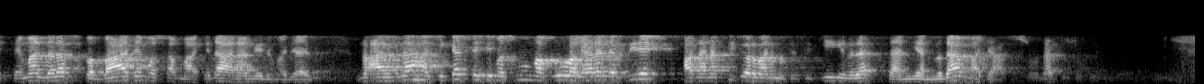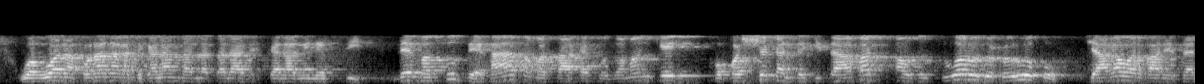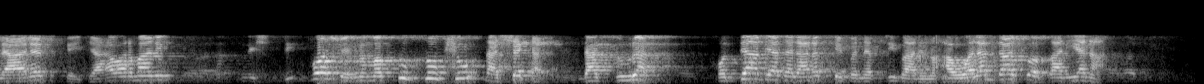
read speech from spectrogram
استعمال د لفظ په بعد مسما کې دا علامه د مجاز نو دا حقیقت ته چې مسموع مقروع وغیرہ لفظي لري او دا نفسي تور باندې متصف کیږي نو دا ثانیا نو دا مجاز شو دا او هو دا قران هغه چې کلام د الله تعالی دی کلام نفسي د مقصود دی هغه مصاحف او زمان کې خو په شکل د کتابت او د صور او د حروف چې هغه ور باندې دلالت کوي چې هغه ور باندې نشتی پوشه نو مکتوب څوک شو دا شکل دا صورت خدا بیا دلالت کوي په نفسي باندې نو اولا دا شو ثانیا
